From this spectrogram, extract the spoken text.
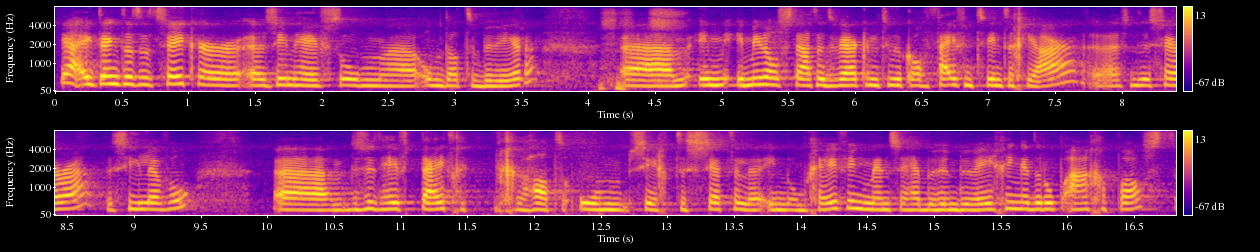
Ja, ik denk dat het zeker zin heeft om, om dat te beweren. Um, in, inmiddels staat het werk natuurlijk al 25 jaar, uh, de Sarah, de Sea Level. Um, dus het heeft tijd ge gehad om zich te settelen in de omgeving. Mensen hebben hun bewegingen erop aangepast.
